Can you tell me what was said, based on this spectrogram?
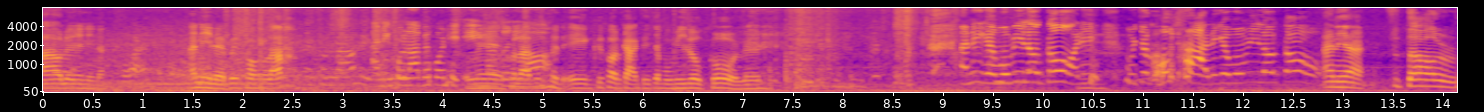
ลาวเลยอันนี่นะอันนี้แหละเป็นของลาวอันนี้คนลาเป็นคนเห็ดเองแม่นะตัวคนนี้ลาวเป็นเนาะคนเองคือค่อนข้างที่จะบ่มีโลโก้เลย อันนี้กับโมมีโลโก้นี่กูจะโค้งถ่ายนี่กับโมมีโลโก้อันเนี้ยสตอร์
